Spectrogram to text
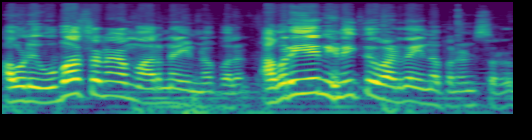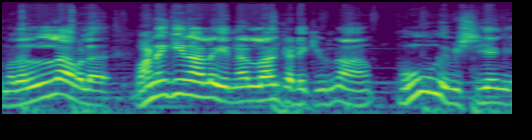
அவருடைய உபாசனா மாறினா என்ன பலன்? அவரையே நினைத்து வாழ்ந்தா என்ன பலன் சொல்றேன் முதல்ல அவளை வணங்கினால என்னெல்லாம் கிடைக்கும்னா மூணு விஷயங்க.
